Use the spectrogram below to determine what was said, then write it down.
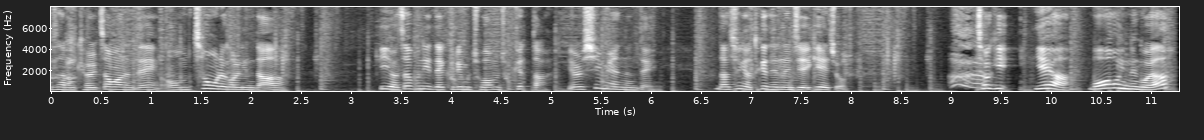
그 사람 결정하는데 엄청 오래 걸린다. 이 여자분이 내 그림을 좋아하면 좋겠다. 열심히 했는데 나중에 어떻게 됐는지 얘기해줘. 저기 얘야 뭐 하고 있는 거야?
